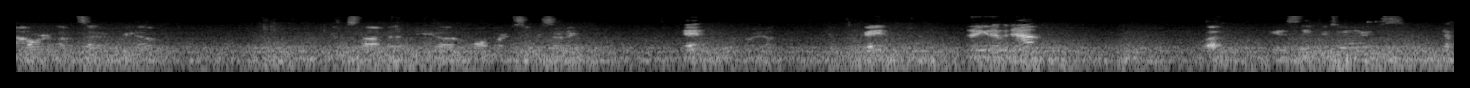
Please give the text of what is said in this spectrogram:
Hour outside of Reno. We're gonna stop at the uh, Walmart Supercenter. okay, Oh yeah. great. And are you gonna have a nap? What? You're gonna sleep for two hours? Yeah.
